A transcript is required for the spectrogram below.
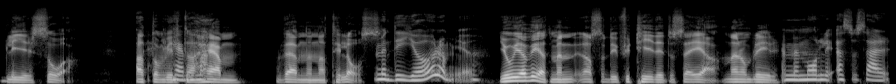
blir så. Att de vill ta Hemma. hem vännerna till oss. Men det gör de ju. Jo, jag vet, men alltså, det är för tidigt att säga. När de blir... Men Molly, alltså så här,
